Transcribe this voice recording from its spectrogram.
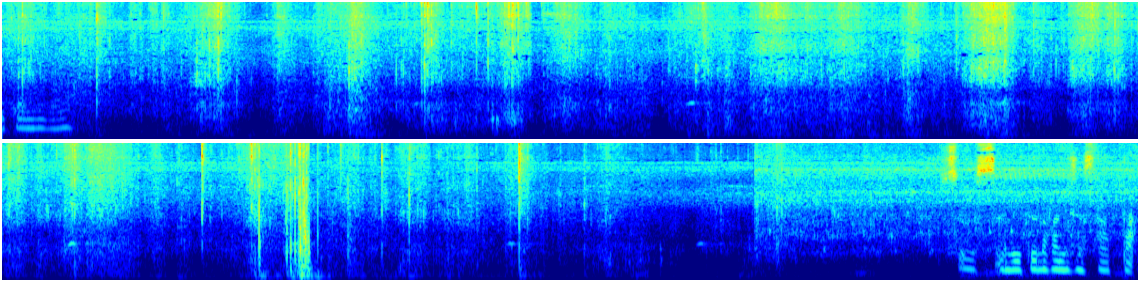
Kita niyo ba? Sus, andito na kami sa sapa.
